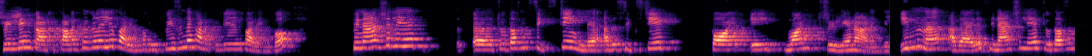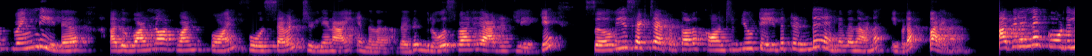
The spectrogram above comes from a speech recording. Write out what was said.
ട്രില്യൺ കണക്കുകളിൽ പറയുമ്പോൾ റുപ്പീസിന്റെ കണക്കുകളിൽ പറയുമ്പോൾ ഫിനാൻഷ്യൽ ഇയർ ടൂ തൗസൻഡ് സിക്സ്റ്റീനിൽ അത് sixty eight point eight one trillion ആണെങ്കിൽ ഇന്ന് അതായത് ഫിനാൻഷ്യൽ ഇയർ ടൂ തൗസൻഡ് ട്വന്റിയിൽ അത് one nought one point four seven trillion ആയി എന്നുള്ളതാണ്. അതായത് ഗ്രോസ് വാല്യൂ ആഡഡിലേക്ക് സർവീസ് സെക്ടർ എത്രത്തോളം കോൺട്രിബ്യൂട്ട് ചെയ്തിട്ടുണ്ട് എന്നുള്ളതാണ് ഇവിടെ പറയുന്നത്. അതിൽ തന്നെ കൂടുതൽ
